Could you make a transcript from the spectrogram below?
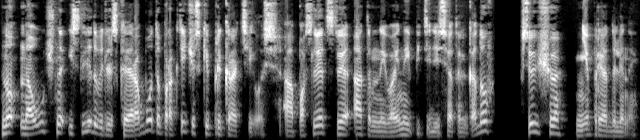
Но научно-исследовательская работа практически прекратилась, а последствия атомной войны 50-х годов все еще не преодолены.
